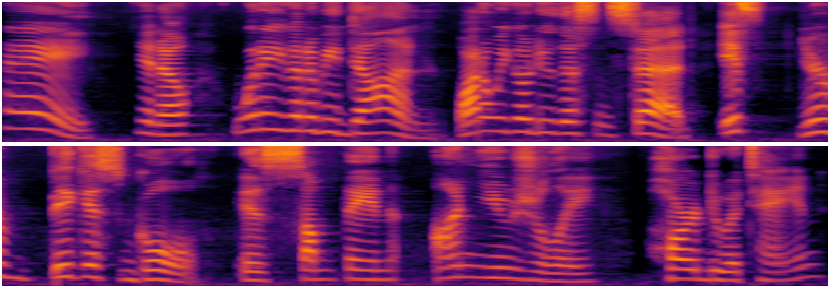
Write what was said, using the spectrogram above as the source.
Hey, you know, when are you going to be done? Why don't we go do this instead? If your biggest goal is something unusually hard to attain,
